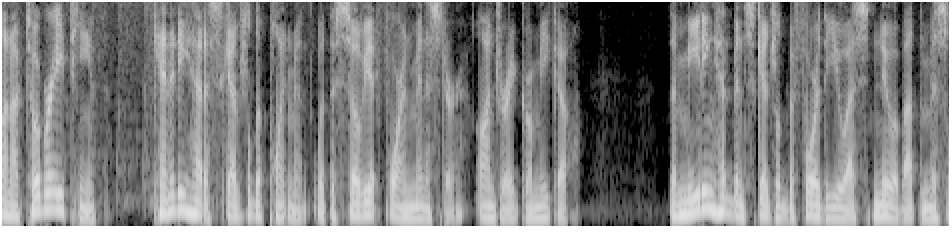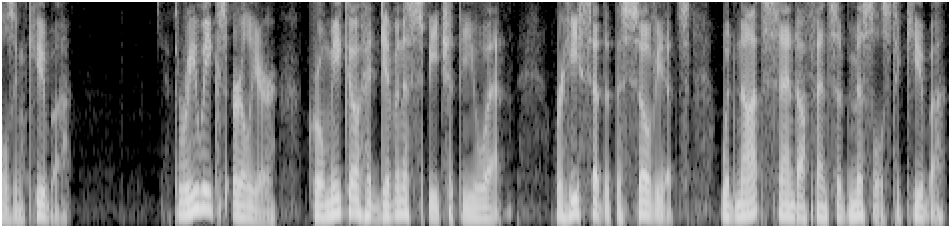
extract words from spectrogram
On October 18th, Kennedy had a scheduled appointment with the Soviet Foreign Minister, Andrei Gromyko. The meeting had been scheduled before the U.S. knew about the missiles in Cuba. Three weeks earlier, Gromyko had given a speech at the UN where he said that the Soviets would not send offensive missiles to Cuba.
